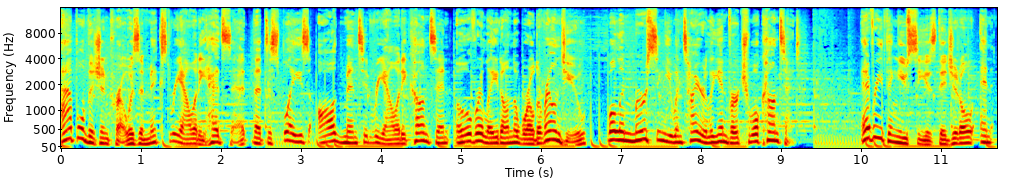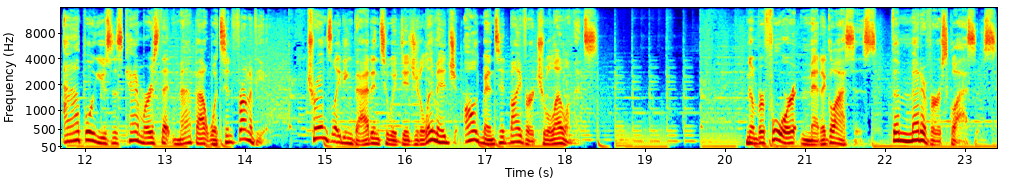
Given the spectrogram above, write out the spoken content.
Apple Vision Pro is a mixed reality headset that displays augmented reality content overlaid on the world around you while immersing you entirely in virtual content. Everything you see is digital, and Apple uses cameras that map out what's in front of you, translating that into a digital image augmented by virtual elements. Number 4. Meta Glasses The Metaverse Glasses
